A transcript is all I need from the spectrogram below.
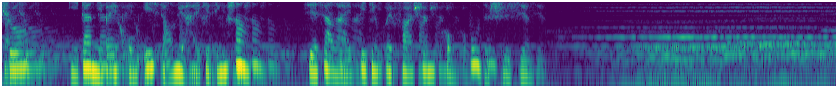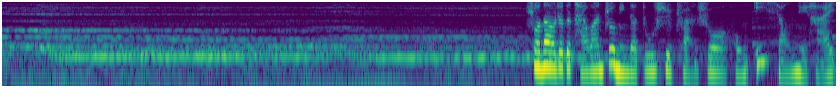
说，一旦你被红衣小女孩给盯上，接下来必定会发生恐怖的事件。说到这个台湾著名的都市传说“红衣小女孩”，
